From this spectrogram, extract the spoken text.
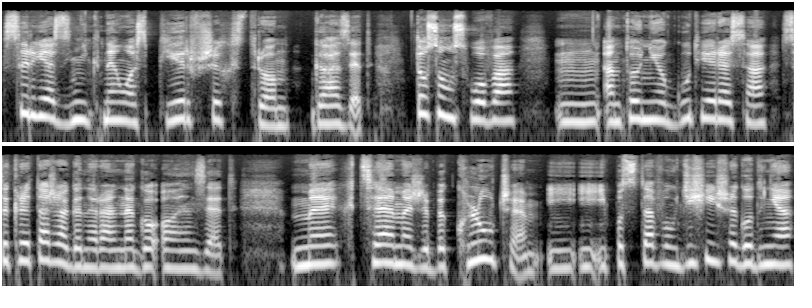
Syria zniknęła z pierwszych stron gazet. To są słowa mm, Antonio Gutierreza, sekretarza generalnego ONZ. My chcemy chcemy, żeby kluczem i, i, i podstawą dzisiejszego dnia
